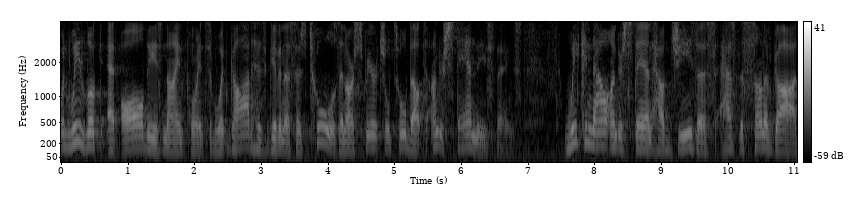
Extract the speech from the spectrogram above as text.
when we look at all these nine points of what God has given us as tools in our spiritual tool belt to understand these things, we can now understand how Jesus, as the Son of God,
